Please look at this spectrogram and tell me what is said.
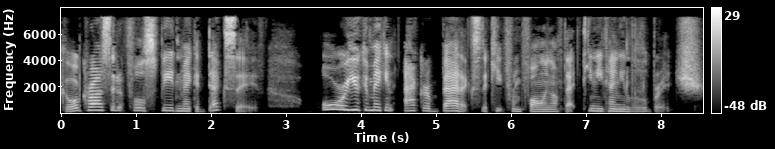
go across it at full speed and make a Dex save, or you can make an acrobatics to keep from falling off that teeny tiny little bridge.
